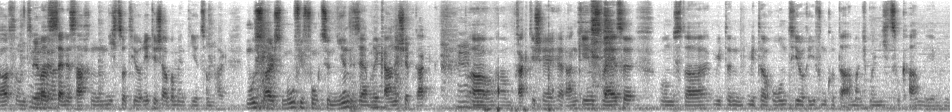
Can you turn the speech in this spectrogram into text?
earth und Ja, immer seine Sachen nicht so theoretisch argumentiert, sondern halt muss als Movie funktionieren, diese amerikanische Prak äh, ähm, praktische Herangehensweise und da mit, den, mit der hohen Theorie von Godard manchmal nicht so kann irgendwie.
